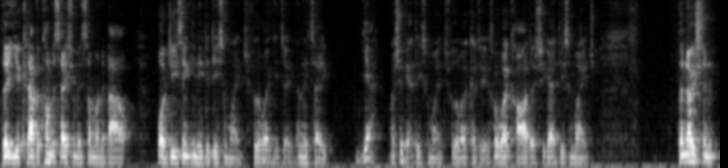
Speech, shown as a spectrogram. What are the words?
that you could have a conversation with someone about, well, do you think you need a decent wage for the work you do? And they say, yeah, I should get a decent wage for the work I do. If I work hard, I should get a decent wage. The notion,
